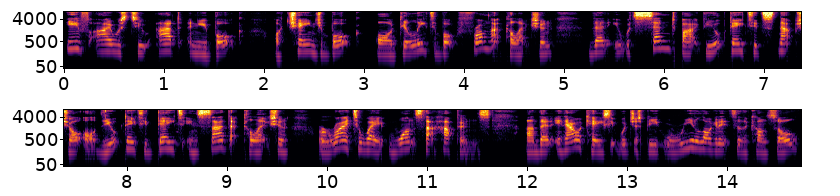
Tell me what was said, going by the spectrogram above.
if I was to add a new book or change a book or delete a book from that collection, then it would send back the updated snapshot or the updated date inside that collection right away once that happens. And then in our case, it would just be relogging it to the console.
